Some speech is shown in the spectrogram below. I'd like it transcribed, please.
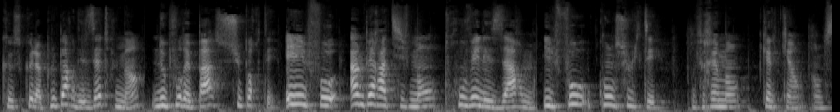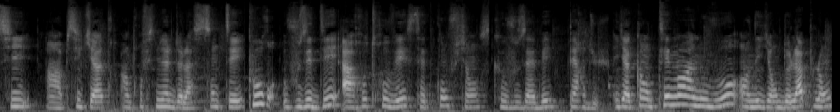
que ce que la plupart des êtres humains ne pourraient pas supporter. Et il faut impérativement trouver les armes, il faut consulter vraiment quelqu'un, un psy, un psychiatre, un professionnel de la santé pour vous aider à retrouver cette confiance que vous avez perdue. Il y a qu'en t'aimant à nouveau, en ayant de l'aplomb,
